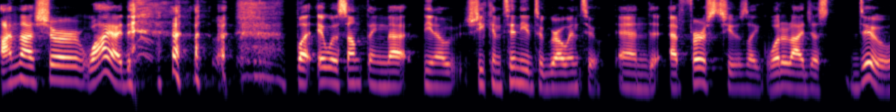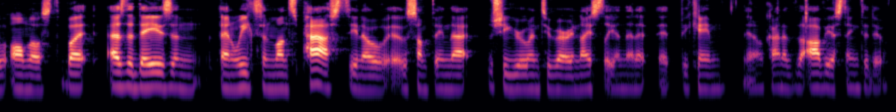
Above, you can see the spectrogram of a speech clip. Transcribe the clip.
I'm not sure why I did, but it was something that you know she continued to grow into. And at first, she was like, "What did I just do?" Almost. But as the days and, and weeks and months passed, you know, it was something that she grew into very nicely, and then it, it became you know kind of the obvious thing to do.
